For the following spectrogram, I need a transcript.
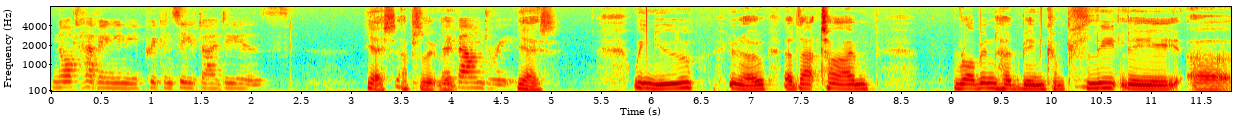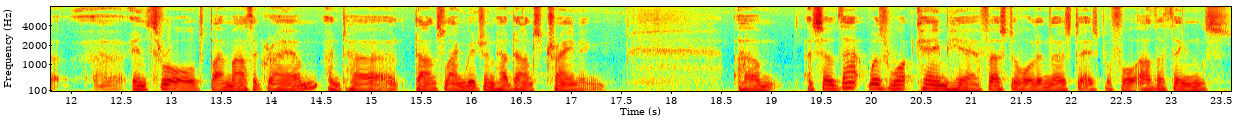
not having any preconceived ideas. Yes, absolutely. No boundaries. Yes. We knew, you know, at that time, Robin had been completely uh, uh, enthralled by Martha Graham and her dance language and her dance training. Um, so that was what came here, first of all, in those days, before other things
